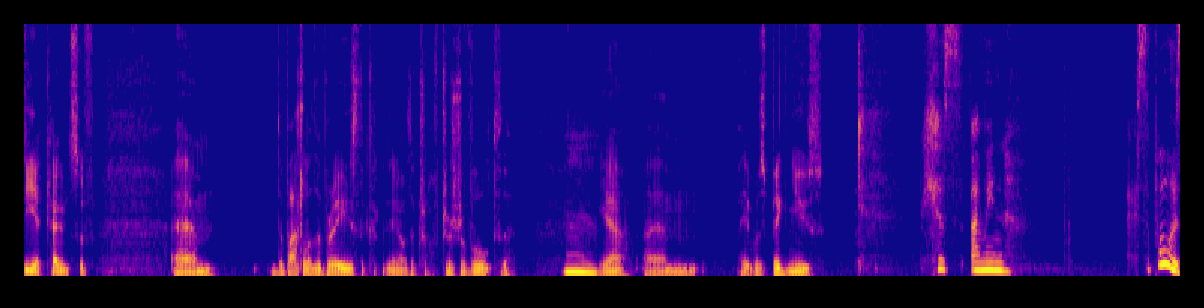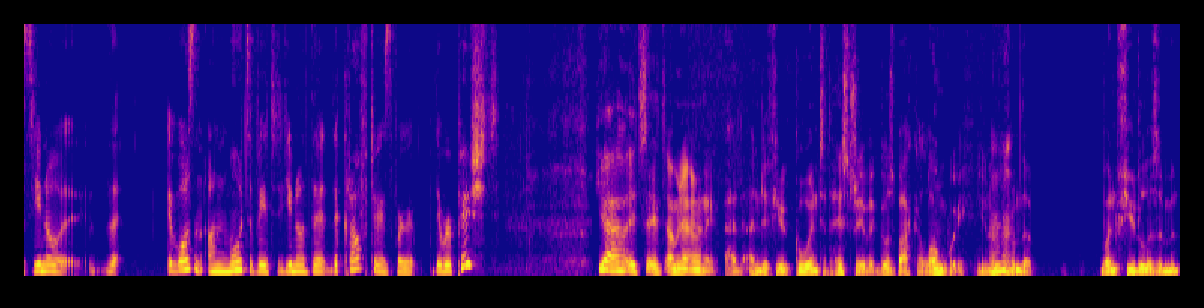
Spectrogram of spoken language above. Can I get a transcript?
see accounts of um, the Battle of the Braes, the you know the Crofters Revolt. The, Hmm. Yeah, um, it was big news. because I mean, I suppose you know the, it wasn't unmotivated. You know, the the crofters were they were pushed. Yeah, it's it. I mean, and, and if you go into the history of it, it goes back a long way. You know, from the when feudalism,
